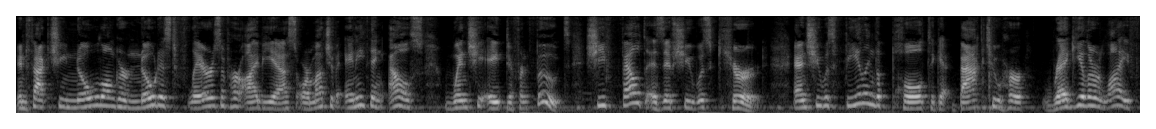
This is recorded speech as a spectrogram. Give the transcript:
In fact, she no longer noticed flares of her IBS or much of anything else when she ate different foods. She felt as if she was cured, and she was feeling the pull to get back to her regular life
